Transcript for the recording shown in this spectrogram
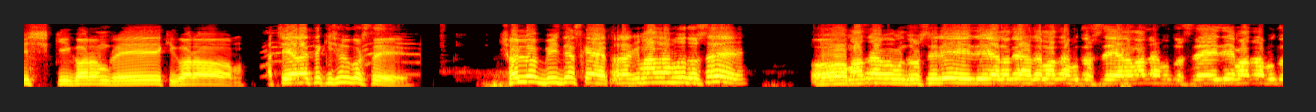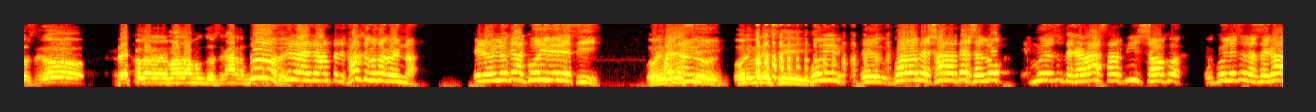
ইস কি গরম রে কি গরম। আর চেহারাতে কি শুরু করছে? শৈল বিজনেস কে? তোরা কি মাজরা ফুক ধরছে? ও ফুক ধরছে রে এই যে এনাদের হাতে মাজরা ফুক ধরছে এনা মাজরা ফুক ধরছে এই যে মাজরা ফুক ধরছে গো। ব্যাক কলারের মাজরা ফুক ধরছে কারণ সিলাই না আনতে ফালতু কথা কইন না। এটা হইল কি গরিবের এসি গরিবের এসি গরিবের এসি গরিব গরমে সারা লোক মরে যেতে রাস্তার পিস সব গলে যেতেছে গা।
